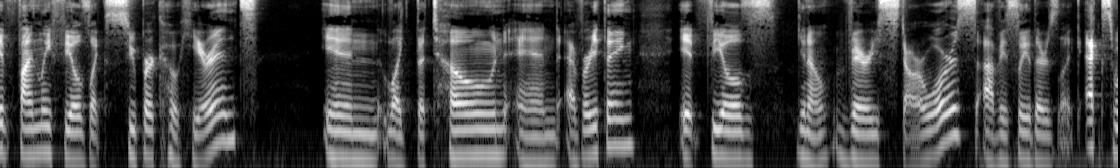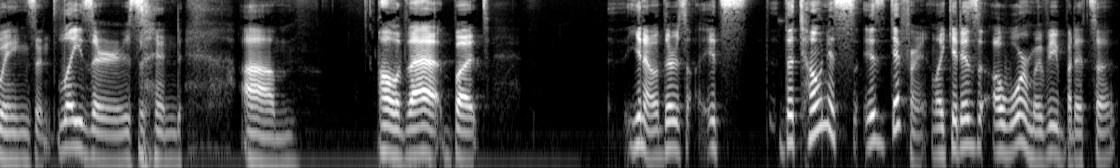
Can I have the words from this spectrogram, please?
it finally feels like super coherent in like the tone and everything. It feels you know, very Star Wars. Obviously, there's like X Wings and lasers and um, all of that, but you know, there's it's the tone is is different. Like it is a war movie, but it's a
